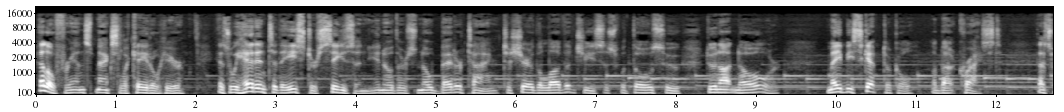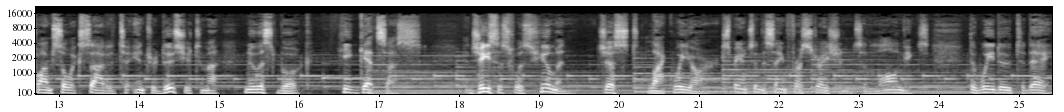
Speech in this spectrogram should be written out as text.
Hello, friends. Max Lucado here. As we head into the Easter season, you know there's no better time to share the love of Jesus with those who do not know or may be skeptical about Christ. That's why I'm so excited to introduce you to my newest book, He Gets Us. Jesus was human just like we are, experiencing the same frustrations and longings that we do today.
